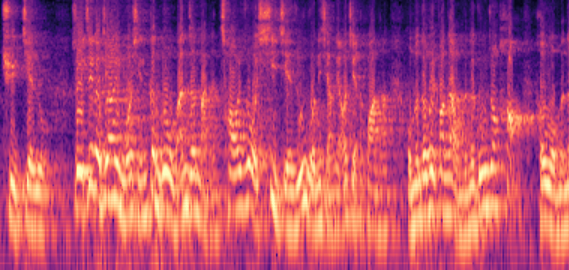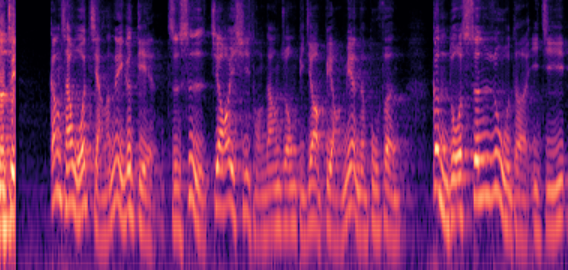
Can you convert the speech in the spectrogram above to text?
去介入，所以这个交易模型更多完整版的操作细节，如果你想了解的话呢，我们都会放在我们的公众号和我们的这。刚才我讲的那个点，只是交易系统当中比较表面的部分。更多深入的以及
